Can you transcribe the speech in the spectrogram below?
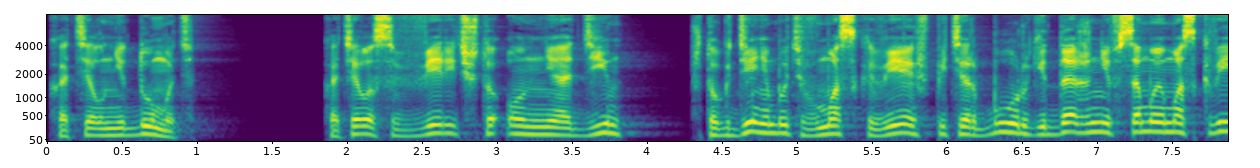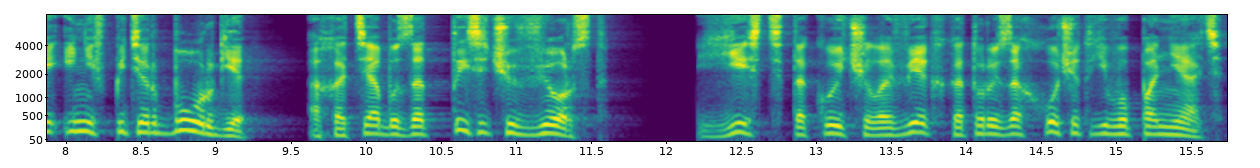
Хотел не думать. Хотелось верить, что он не один, что где-нибудь в Москве, в Петербурге, даже не в самой Москве и не в Петербурге, а хотя бы за тысячу верст, есть такой человек, который захочет его понять.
